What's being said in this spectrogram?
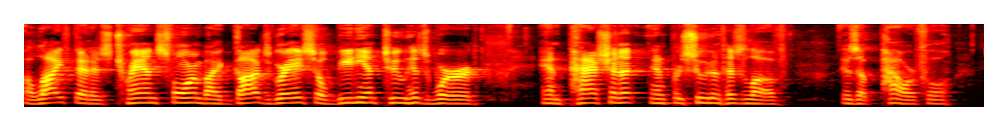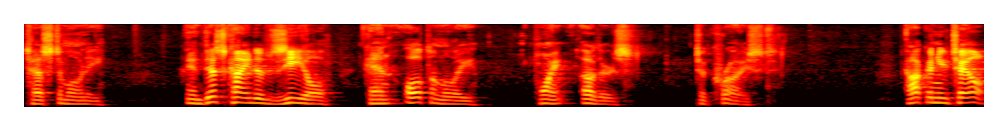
a life that is transformed by God's grace, obedient to His word, and passionate in pursuit of His love is a powerful testimony. And this kind of zeal can ultimately point others to Christ. How can you tell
